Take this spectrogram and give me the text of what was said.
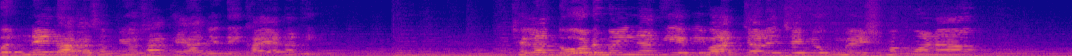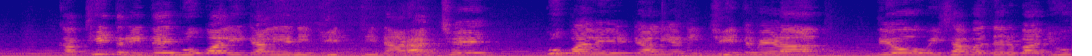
બંને ધારાસભ્યો સાથે આજે દેખાયા નથી. છેલ્લા દોઢ મહિનાથી એવી વાત ચાલે છે કે ઉમેશ મકવાણા કથિત રીતે ગોપાલ ઇટાલિયાની જીતથી નારાજ છે. ગોપાલ ઇટાલિયાની જીત વેળા તેઓ વિસાવદર બાજુ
